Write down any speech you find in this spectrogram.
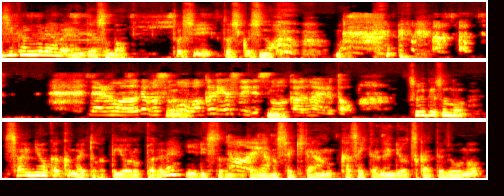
時間ぐらい前なんだよ、その、年、年越しの。まあ、なるほど。でもすごいわかりやすいです、うんそう考えると。それでその産業革命とかってヨーロッパでね、イギリスとかなんかにはいあの石炭、化石化燃料を使ってどうのって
